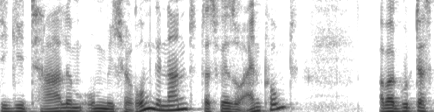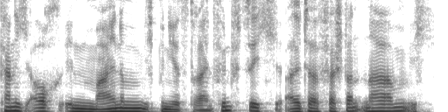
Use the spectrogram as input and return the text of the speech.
digitalem um mich herum genannt. Das wäre so ein Punkt. Aber gut, das kann ich auch in meinem, ich bin jetzt 53, Alter verstanden haben. Ich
